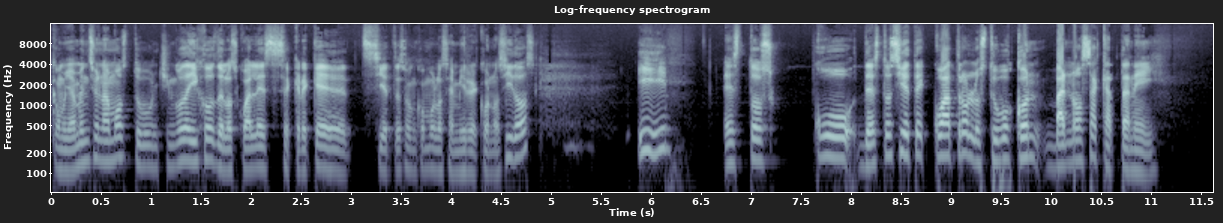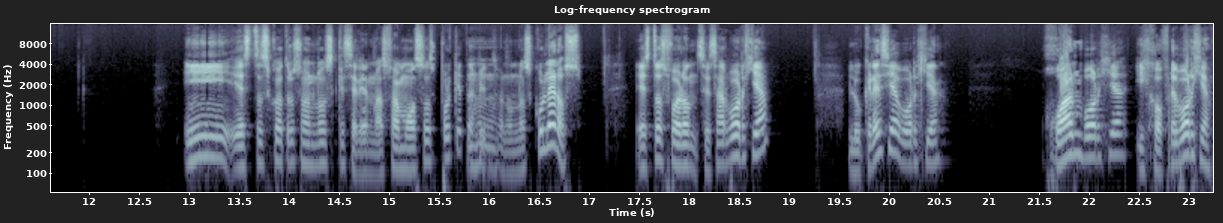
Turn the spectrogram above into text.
como ya mencionamos, tuvo un chingo de hijos, de los cuales se cree que siete son como los semi-reconocidos. Y estos de estos siete, cuatro los tuvo con Vanosa Catanei. Y estos cuatro son los que serían más famosos porque también son unos culeros. Estos fueron César Borgia, Lucrecia Borgia, Juan Borgia y Jofre Borgia.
